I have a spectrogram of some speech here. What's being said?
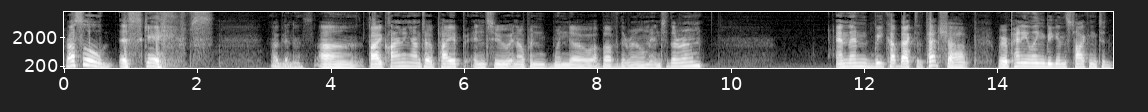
Russell escapes. Oh goodness. Uh, by climbing onto a pipe into an open window above the room into the room. And then we cut back to the pet shop where Penny Ling begins talking to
